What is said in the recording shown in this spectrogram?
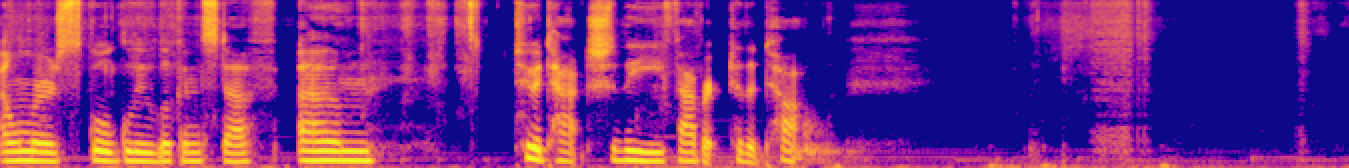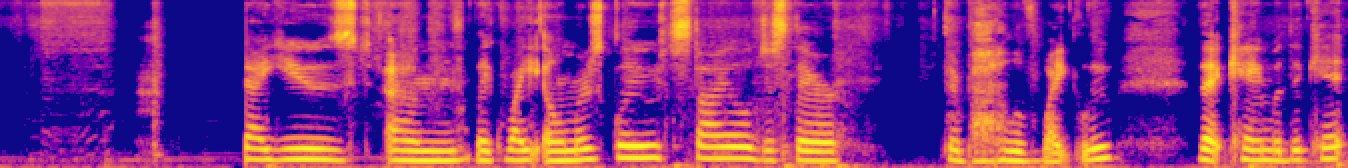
Elmer's school glue looking stuff um to attach the fabric to the top. I used um like white Elmer's glue style just their their bottle of white glue that came with the kit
